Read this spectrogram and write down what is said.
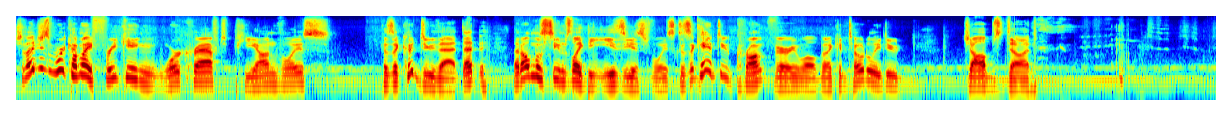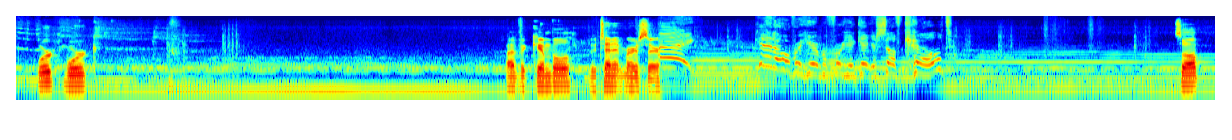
Should I just work on my freaking Warcraft peon voice? Because I could do that. That that almost seems like the easiest voice. Because I can't do Kronk very well, but I could totally do jobs done. work, work. Private Kimball, Lieutenant Mercer. Hey! Get over here before you get yourself killed! What's up?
